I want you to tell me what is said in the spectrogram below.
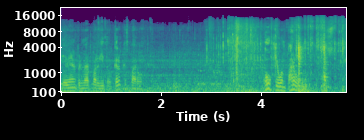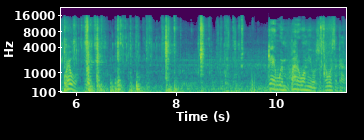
Y ahí viene el primer parguito. Creo que es paro. ¡Oh, qué buen paro! ¡Huevo! ¡Qué buen paro, amigos! Acabo de sacar.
